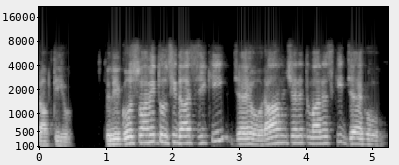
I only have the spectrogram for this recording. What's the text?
प्राप्ति हो। चलिए, गोस्वामी तुलसीदास जी की जय हो। रामचरित मानस की जय हो।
